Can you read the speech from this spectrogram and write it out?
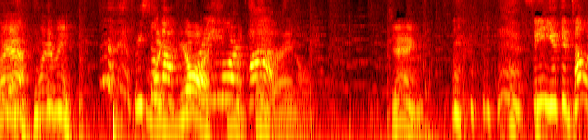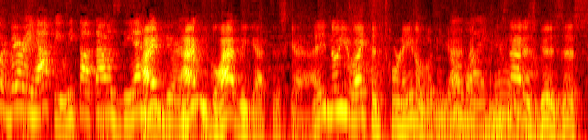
Oh, yeah, look at me. we still my got gosh. three more I'm gonna change our pops. angle. Dang. See, you can tell we're very happy. We thought that was the end. I, I'm glad we got this guy. I didn't know you liked the tornado looking guy, Oh, but he's not go. as good as this.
